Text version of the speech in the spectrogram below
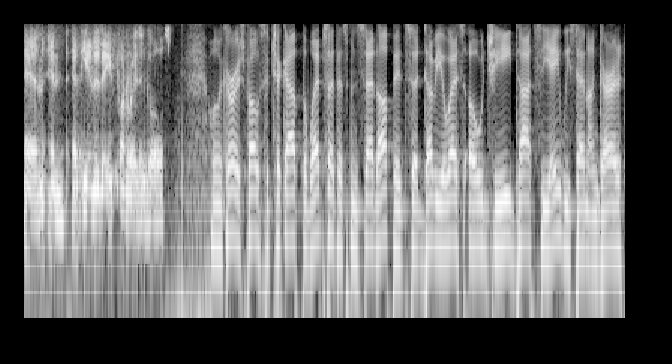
and, and at the end of the day, fundraising goals. We'll encourage folks to check out the website that's been set up. It's uh, WSOG.ca. We stand on guard,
